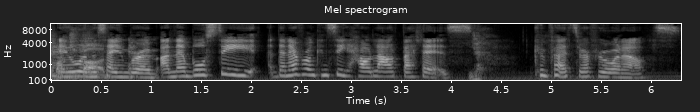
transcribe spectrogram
much and we're all in the same room, and then we'll see. Then everyone can see how loud Beth is Yeah. compared to everyone else.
